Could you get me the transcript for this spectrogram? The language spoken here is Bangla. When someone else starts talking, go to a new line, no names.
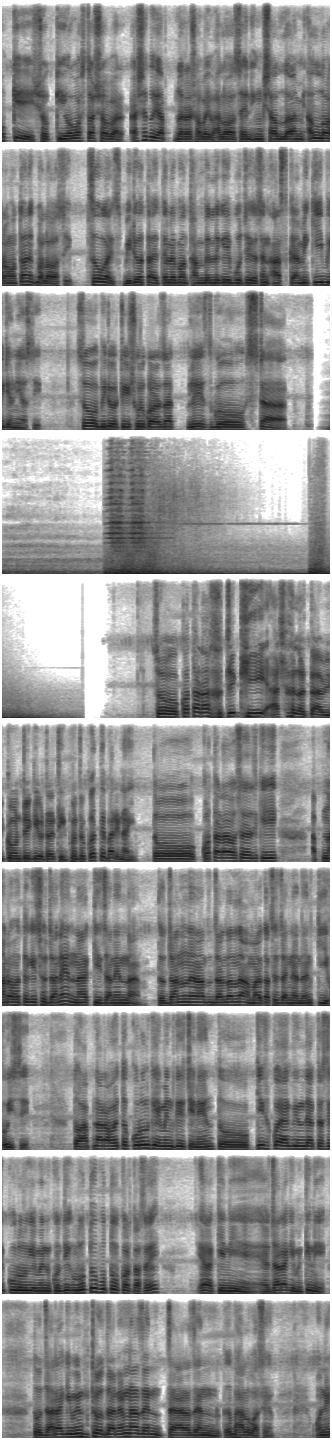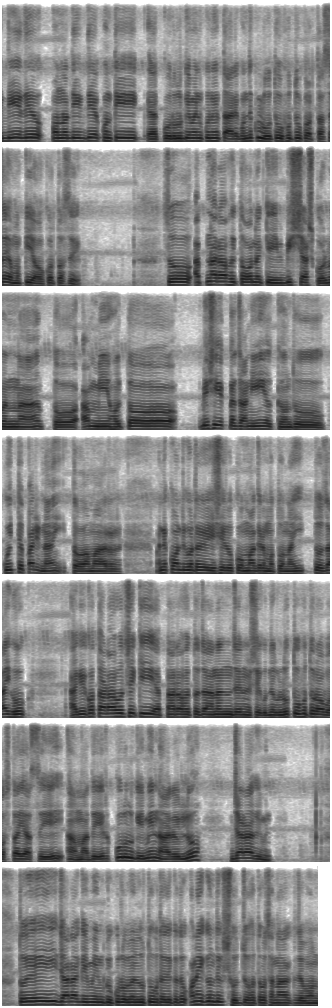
ওকে সো কি অবস্থা সবার? আশা করি আপনারা সবাই ভালো আছেন। ইনশাল্লাহ আমি আল্লাহর রহমতে অনেক ভালো আছি। সো গাইস ভিডিও টাইটেল এবং থাম্বেল লেগেই বুঝে গেছেন আজকে আমি কি ভিডিও নিয়ে আসি। সো ভিডিওটি শুরু করা যাক। লেটস গো স্টার্ট সো কথাটা হচ্ছে কি? আসলে তো আমি কন্ট্রিবিউটার ঠিক মতো করতে পারি নাই। তো কথাটা হচ্ছে কি আপনারা হয়তো কিছু জানেন না, কি জানেন না? তো জানলে না জানলেন না আমার কাছে জানিয়ে দেন কি হয়েছে তো আপনারা হয়তো কুরুল গেমিনকে চিনেন? তো কি কয়েকদিন দেখতেছি কুরুল গেমিং কোনদিক লুতু পুতু করতেছে কি নিয়ে যারা গেমিং, কি নিয়ে? তো যারা গেমিন তো জানেন না, যেন, যারা যেন ভালোবাসে। অনেক দিয়ে দিয়ে অন্য দিক দিয়ে কোনটি কুরুল গেমিন কোন তার কোনটি লুতু ফুতু করতেছে, এমনকি ইয়ে করতেছে। সো আপনারা হয়তো অনেকেই বিশ্বাস করবেন না। তো, আমি হয়তো বেশি একটা জানি, কিন্তু কইতে পারি নাই। তো, আমার মানে কন্টিনিউটা সেরকম আগের মতো নাই। তো, যাই হোক, আগে কথাটা হচ্ছে কি, আপনারা হয়তো জানেন যে সেগুলো লুতুফুতুর অবস্থায় আছে আমাদের কুরুল গেমিন আর হইল যারা গেমিং তো এই যারা গেমিং কুকুর লুতুফ দেখে তো অনেক কিন্তু সহ্য হতে পারছে না। যেমন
